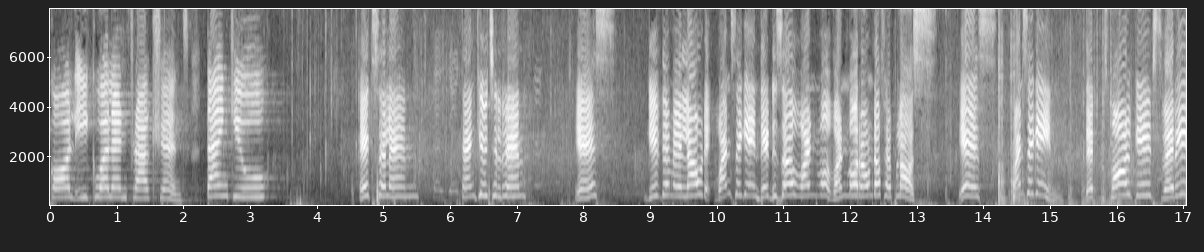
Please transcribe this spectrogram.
called equivalent fractions. Thank you. Excellent. Thank you, children. Yes. Give them a loud. Once again, they deserve one more, one more round of applause. Yes. Once again, that small kids, very,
